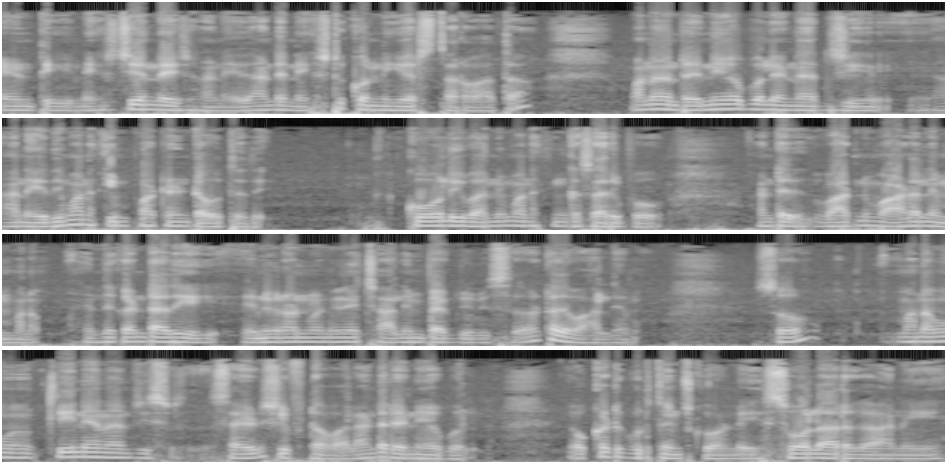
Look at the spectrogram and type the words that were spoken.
ఏంటి? నెక్స్ట్ జనరేషన్ అనేది అంటే నెక్స్ట్ కొన్ని ఇయర్స్ తర్వాత మనం రెన్యూవబుల్ ఎనర్జీ అనేది మనకి ఇంపార్టెంట్ అవుతుంది. కోల్ ఇవన్నీ మనకి ఇంకా సరిపోవు. అంటే వాటిని వాడలేము మనం. ఎందుకంటే అది ఎన్విరాన్మెంట్ మీద చాలా ఇంపాక్ట్ చూపిస్తుంది కాబట్టి అది వాడలేము. సో మనము క్లీన్ ఎనర్జీ సైడ్ షిఫ్ట్ అవ్వాలి. అంటే రెన్యూవబుల్ ఒకటి గుర్తుంచుకోండి. సోలార్ కానీ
